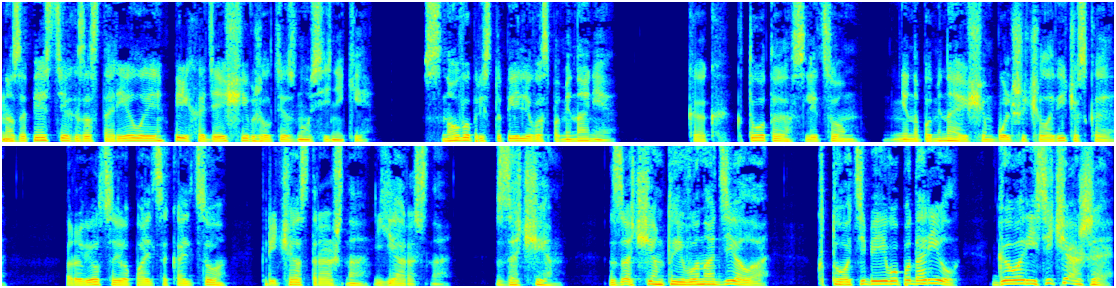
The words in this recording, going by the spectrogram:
На запястьях застарелые, переходящие в желтизну синяки. Снова приступили воспоминания, как кто-то с лицом, не напоминающим больше человеческое, рвет с ее пальца кольцо, крича страшно, яростно. «Зачем? Зачем ты его надела? Кто тебе его подарил? Говори сейчас же!»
